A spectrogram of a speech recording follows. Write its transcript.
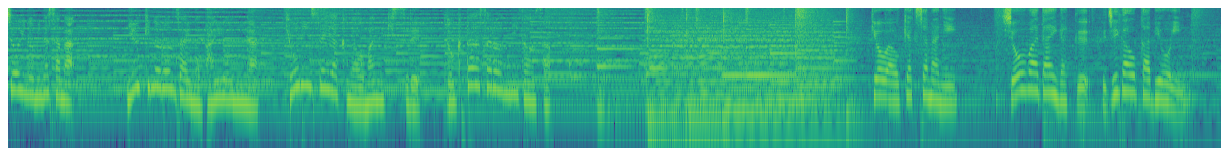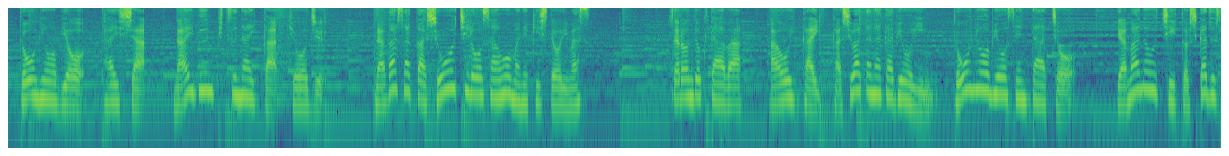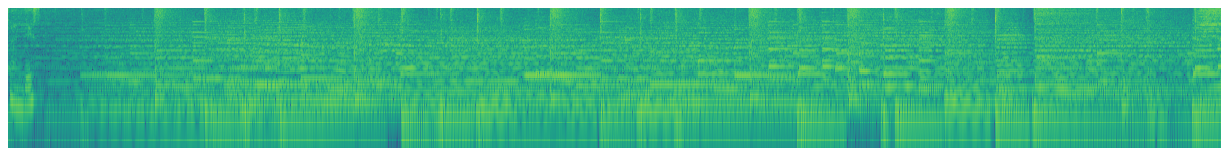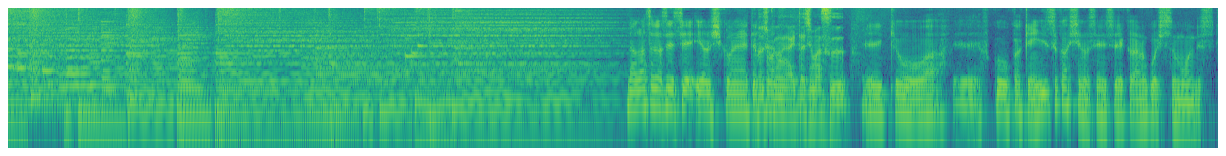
症医の皆様入気の論剤のパイオニア恐林製薬がお招きするドクターサロンにどうぞ。今日はお客様に昭和大学藤ヶ丘病院糖尿病代謝内分泌内科教授長坂翔一郎さんをお招きしております。サロンドクターは青い会柏田中病院糖尿病センター長山内俊和さんです。長坂先生よろしくお願いいたします。よろしくお願いいたします。えー、今日は、えー、福岡県飯塚市の先生からのご質問です。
